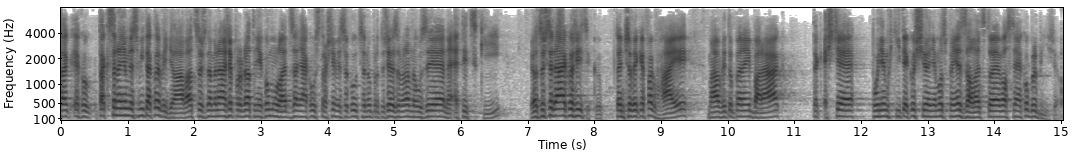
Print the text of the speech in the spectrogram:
tak, jako, tak se na něm nesmí takhle vydělávat, což znamená, že prodat někomu let za nějakou strašně vysokou cenu, protože je zrovna v nouzi, je neetický. Jo, což se dá jako říct, jako, ten člověk je fakt v háji, má vytopený barák, tak ještě po něm chtít jako šíleně moc peněz za let, to je vlastně jako blbý, že jo?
